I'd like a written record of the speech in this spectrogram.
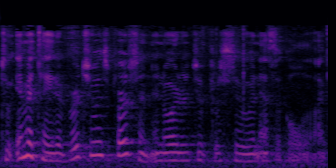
to imitate a virtuous person in order to pursue an ethical life.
